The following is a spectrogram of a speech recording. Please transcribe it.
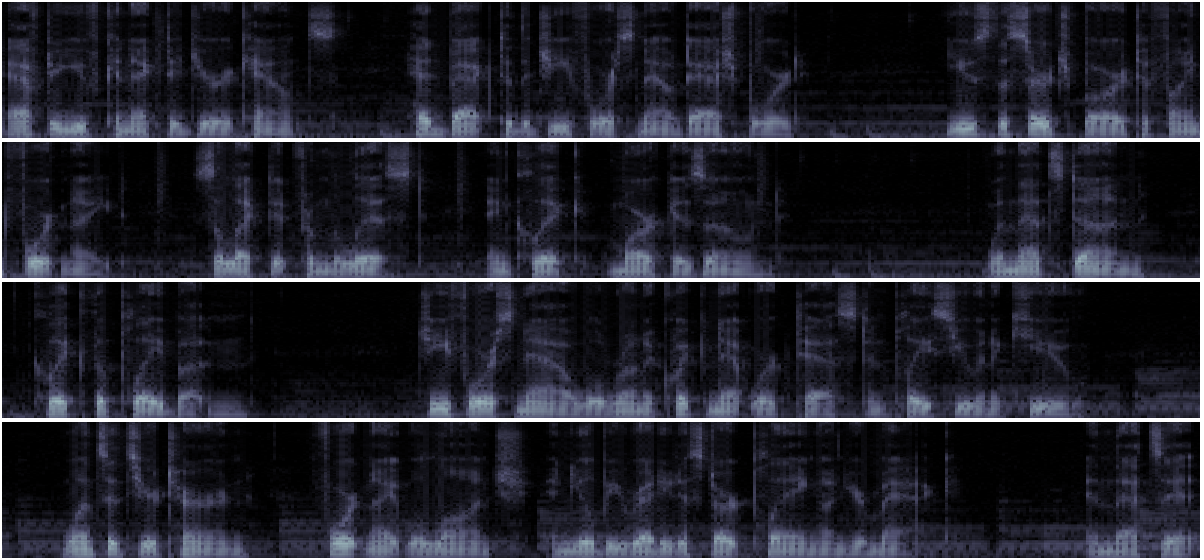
After you've connected your accounts, head back to the GeForce Now dashboard. Use the search bar to find Fortnite, select it from the list, and click Mark as Owned. When that's done, click the Play button. GeForce Now will run a quick network test and place you in a queue. Once it's your turn, Fortnite will launch and you'll be ready to start playing on your Mac. And that's it.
